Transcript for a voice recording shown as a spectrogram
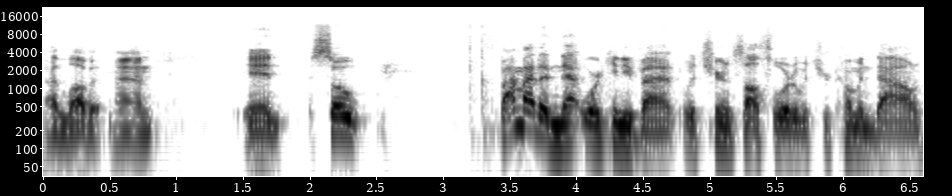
I love it, man. And so if I'm at a networking event, which you're in South Florida, which you're coming down,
